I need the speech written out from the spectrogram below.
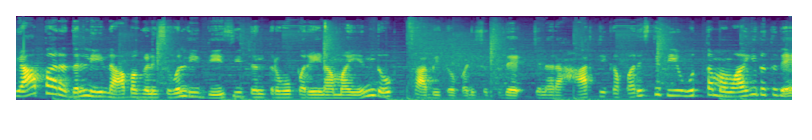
ವ್ಯಾಪಾರದಲ್ಲಿ ಲಾಭ ಗಳಿಸುವಲ್ಲಿ ದೇಸಿ ತಂತ್ರವು ಪರಿಣಾಮ ಎಂದು ಸಾಬೀತುಪಡಿಸುತ್ತದೆ. ಜನರ ಆರ್ಥಿಕ ಪರಿಸ್ಥಿತಿ ಉತ್ತಮವಾಗಿರುತ್ತದೆ.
